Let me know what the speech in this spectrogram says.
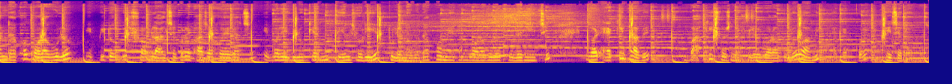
আমার দেখো বড়াগুলো এপিট ওপিট সব লালচে করে ভাজা হয়ে গেছে। এবার এগুলোকে আমি তেল ঝরিয়ে তুলে নেব। দেখো আমি এখানে বড়াগুলো তুলে নিয়েছি। এবার একইভাবে বাকি সজনে ফুলের বড়াগুলোও আমি এক এক করে ভেজে নেব।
